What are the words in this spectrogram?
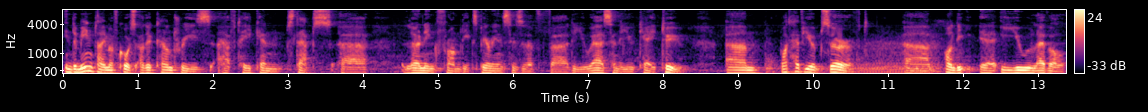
in the meantime, of course, other countries have taken steps uh, learning from the experiences of uh, the US and the UK too. Um, what have you observed on the uh, EU level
